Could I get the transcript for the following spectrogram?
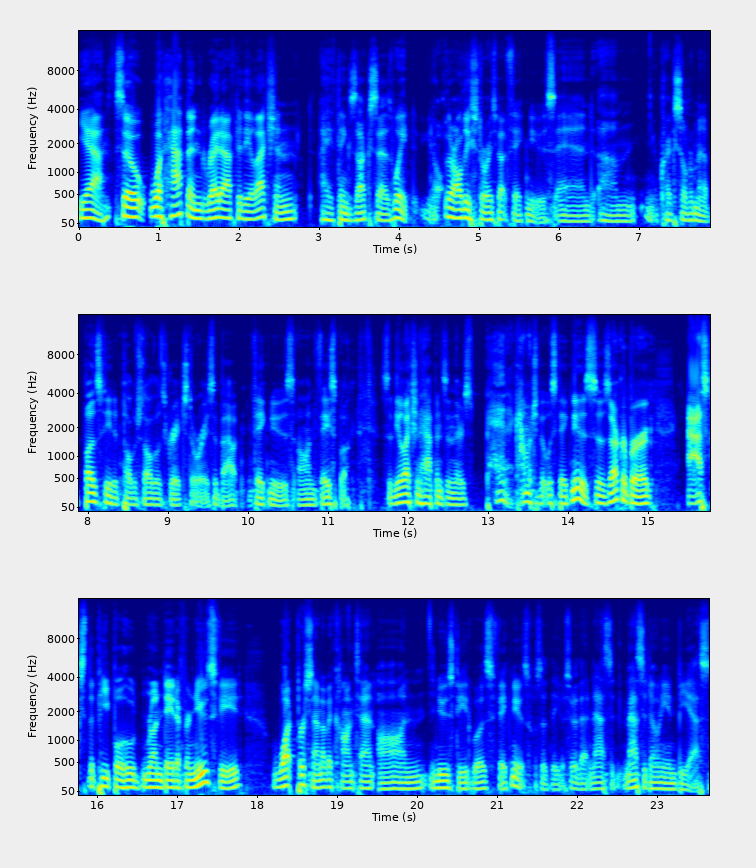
Yeah. So what happened right after the election? I think Zuck says, "Wait, you know, there are all these stories about fake news, and um, you know, Craig Silverman at BuzzFeed had published all those great stories about fake news on Facebook. So the election happens, and there's panic. How much of it was fake news? So Zuckerberg asks the people who run data for newsfeed." What percent of the content on newsfeed was fake news? Was it the, sort of that Maced- Macedonian BS?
